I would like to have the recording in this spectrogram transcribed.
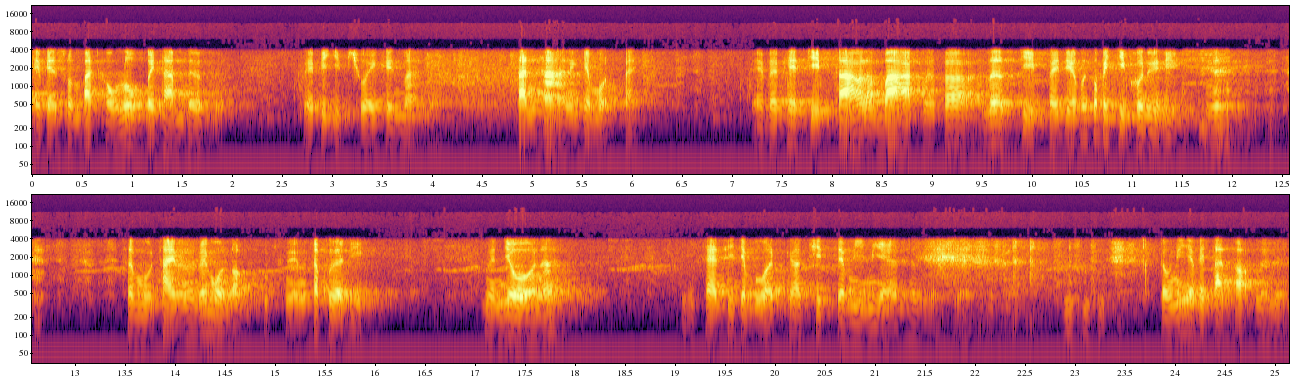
ให้เป็นสมบัติของโลกไปตามเดิม ไม่ไปหยิบฉวยขึ้นมาตัณหาถึงจะหมดไปไอ้ประเภทจีบสาวลำบากแล้วก็เลิกจีบไปเดี๋ยวมันก็ไปจีบคนอื่นอีก สมุทัยมันไม่หมดหรอกเดี๋ยวมันก็เปิดอีก เหมือนโยนะแทนที่จะบวชก็คิดจะมีเมีย ตรงนี้อย่าไปตัดออกนะเนี่ย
